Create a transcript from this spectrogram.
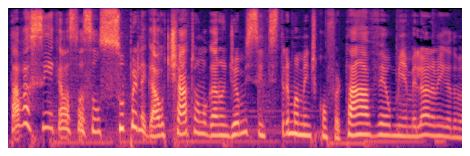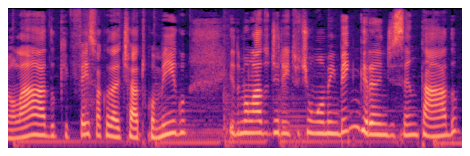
Tava assim, aquela situação super legal. O teatro é um lugar onde eu me sinto extremamente confortável. Minha melhor amiga do meu lado, que fez faculdade de teatro comigo. E do meu lado direito tinha um homem bem grande sentado.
